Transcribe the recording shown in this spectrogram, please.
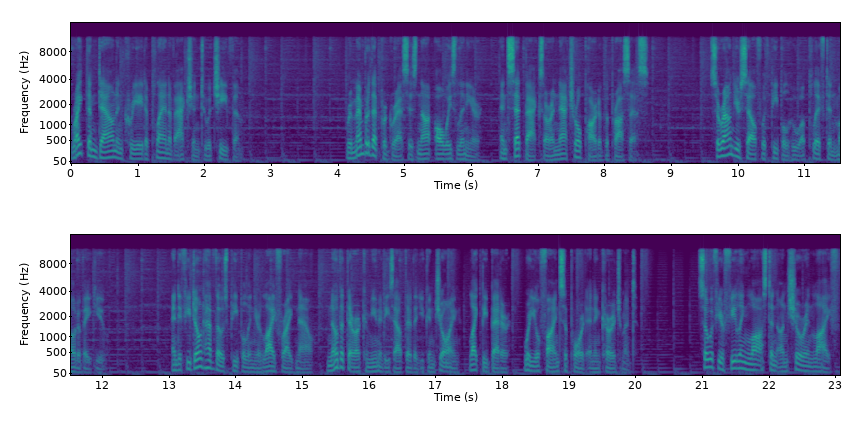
Write them down and create a plan of action to achieve them. Remember that progress is not always linear, and setbacks are a natural part of the process. Surround yourself with people who uplift and motivate you. And if you don't have those people in your life right now, know that there are communities out there that you can join, like Be Better, where you'll find support and encouragement. So if you're feeling lost and unsure in life,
